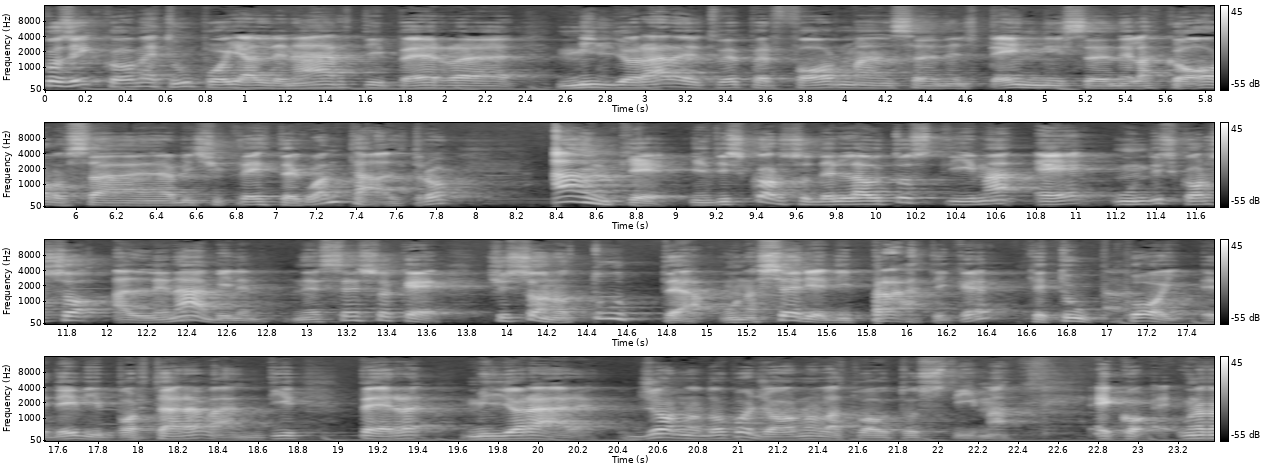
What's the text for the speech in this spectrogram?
Così come tu puoi allenarti per eh, migliorare le tue performance nel tennis, nella corsa, nella bicicletta e quant'altro, anche il discorso dell'autostima è un discorso allenabile, nel senso che ci sono tutta una serie di pratiche che tu puoi e devi portare avanti per migliorare giorno dopo giorno la tua autostima. Ecco, una,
